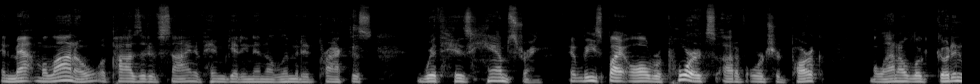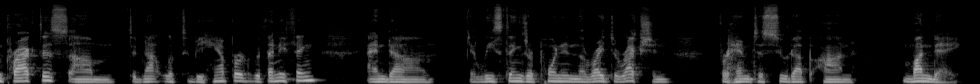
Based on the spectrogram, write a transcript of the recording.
and Matt Milano, a positive sign of him getting in a limited practice with his hamstring. At least by all reports out of Orchard Park, Milano looked good in practice, um, did not look to be hampered with anything, and uh, at least things are pointing in the right direction for him to suit up on Monday.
